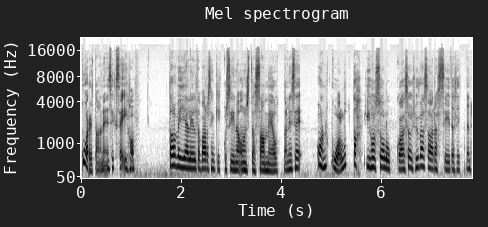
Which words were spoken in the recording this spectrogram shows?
kuoritaan ensiksi se iho. Talven jäljiltä varsinkin, kun siinä on sitä sameutta, niin se on kuollutta ihosolukkoa. Se olisi hyvä saada siitä sitten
